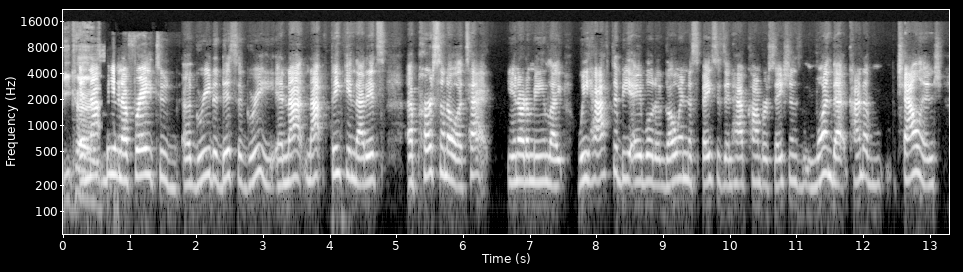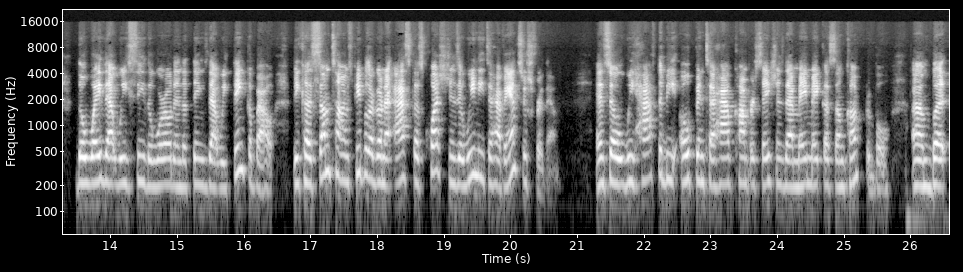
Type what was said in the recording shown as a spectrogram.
because and not being afraid to agree to disagree and not not thinking that it's a personal attack you know what i mean like we have to be able to go into spaces and have conversations one that kind of challenge the way that we see the world and the things that we think about because sometimes people are going to ask us questions and we need to have answers for them and so we have to be open to have conversations that may make us uncomfortable um, but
